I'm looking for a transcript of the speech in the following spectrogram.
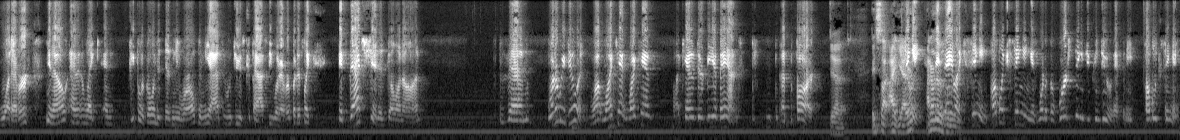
whatever, you know, and like, and people are going to Disney World, and yeah, it's a reduced capacity, whatever. But it's like, if that shit is going on, then what are we doing? Why, why can't why can't why can't there be a band at the bar yeah, it's like, I, yeah, I don't, singing? I don't they know. say who- like singing. Public singing is one of the worst things you can do, Anthony. Public singing.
